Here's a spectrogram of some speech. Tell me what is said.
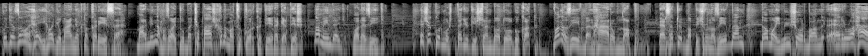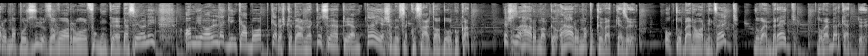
hogy ez a helyi hagyományoknak a része. Mármint nem az ajtóbecsapás, hanem a cukorka kéregetés. Na mindegy, van ez így. És akkor most tegyük is rendbe a dolgokat. Van az évben három nap. Persze több nap is van az évben, de a mai műsorban erről a három napos zűrzavarról fogunk beszélni, ami a leginkább a kereskedelmnek köszönhetően teljesen összekuszálta a dolgokat. És ez a három nap, a három nap a következő. Október 31, november 1, november 2.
